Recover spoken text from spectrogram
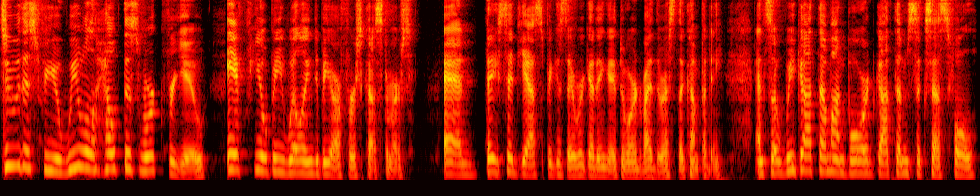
do this for you. We will help this work for you if you'll be willing to be our first customers. And they said yes because they were getting ignored by the rest of the company. And so we got them on board, got them successful.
